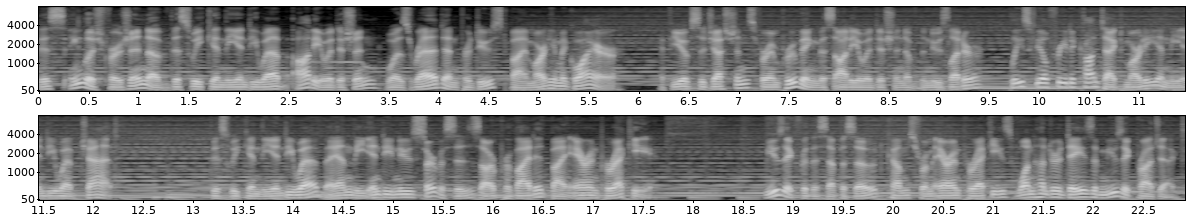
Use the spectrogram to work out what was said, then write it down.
This English version of This Week in the IndieWeb audio edition was read and produced by Marty McGuire. If you have suggestions for improving this audio edition of the newsletter, please feel free to contact Marty in the IndieWeb chat. This Week in the IndieWeb and the Indie News services are provided by Aaron Parecki. Music for this episode comes from Aaron Parecki's 100 Days of Music project.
